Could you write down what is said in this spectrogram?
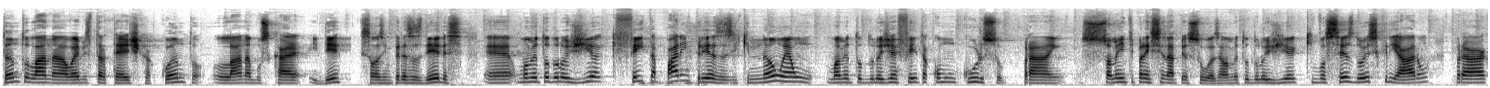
tanto lá na Web Estratégica quanto lá na Buscar ID, que são as empresas deles, é uma metodologia feita para empresas e que não é um, uma metodologia feita como um curso para somente para ensinar pessoas. É uma metodologia que vocês dois criaram para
